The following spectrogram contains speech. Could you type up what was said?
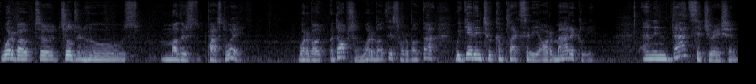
what about uh, children whose mothers passed away? What about adoption? What about this? What about that? We get into complexity automatically. And in that situation,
